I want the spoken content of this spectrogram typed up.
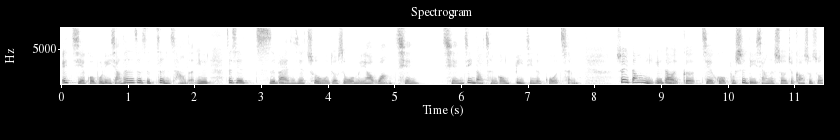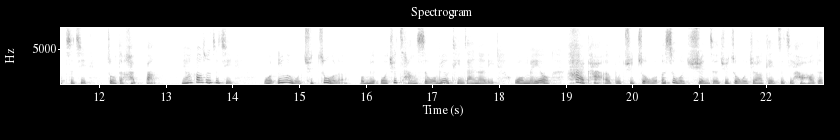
诶结果不理想，但是这是正常的，因为这些失败、这些错误都是我们要往前。前进到成功必经的过程，所以当你遇到一个结果不是理想的时候，就告诉说自己做得很棒。你要告诉自己，我因为我去做了，我没有我去尝试，我没有停在那里，我没有害怕而不去做，我而是我选择去做，我就要给自己好好的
